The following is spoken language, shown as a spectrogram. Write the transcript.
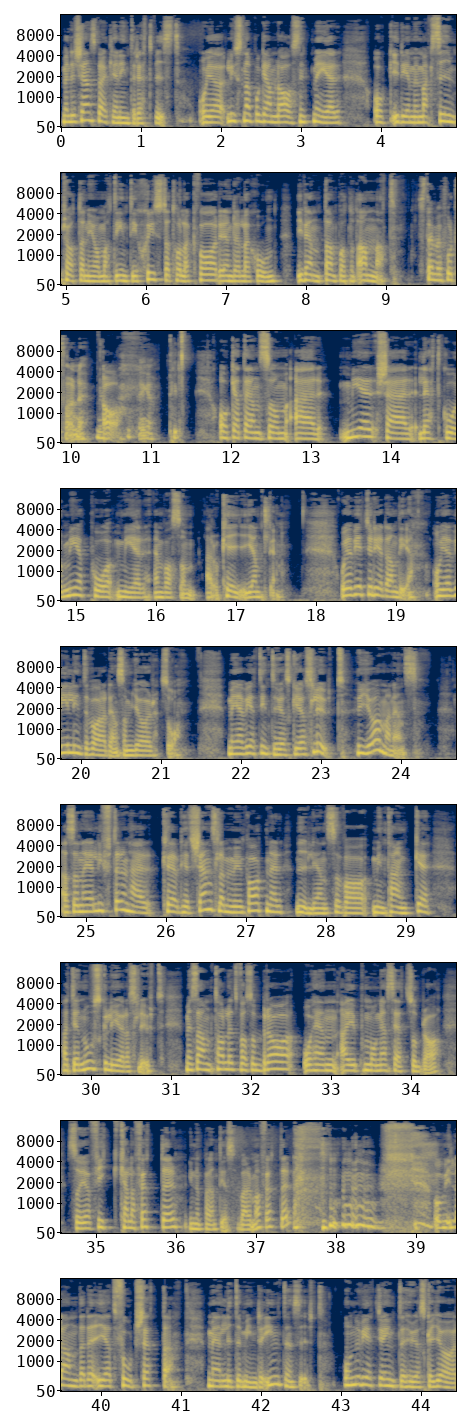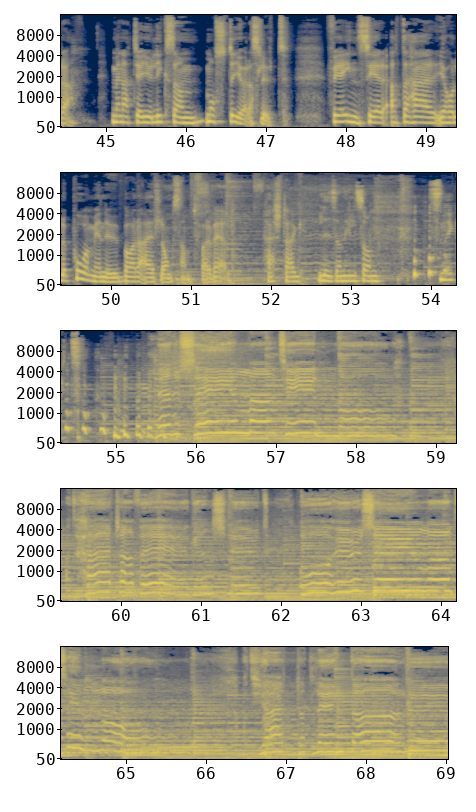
Men det känns verkligen inte rättvist. Och jag lyssnar på gamla avsnitt med er och i det med Maxim pratar ni om att det inte är schysst att hålla kvar i en relation i väntan på att något annat. Stämmer fortfarande. Men Ja. Och att den som är mer kär lätt går med på mer än vad som är okej egentligen. Och jag vet ju redan det. Och jag vill inte vara den som gör så. Men jag vet inte hur jag ska göra slut. Hur gör man ens? Alltså när jag lyfte den här krävdhetskänslan med min partner nyligen så var min tanke att jag nog skulle göra slut. Men samtalet var så bra och hen är ju på många sätt så bra. Så jag fick kalla fötter, inom parentes varma fötter. och vi landade i att fortsätta, men lite mindre intensivt. Och nu vet jag inte hur jag ska göra. Men att jag ju liksom måste göra slut. För jag inser att det här jag håller på med nu bara är ett långsamt farväl. Hashtag Lisa Nilsson. Snyggt. Men hur säger man till någon att här tar vägen slut? Och hur säger man till någon att hjärtat längtar ut?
